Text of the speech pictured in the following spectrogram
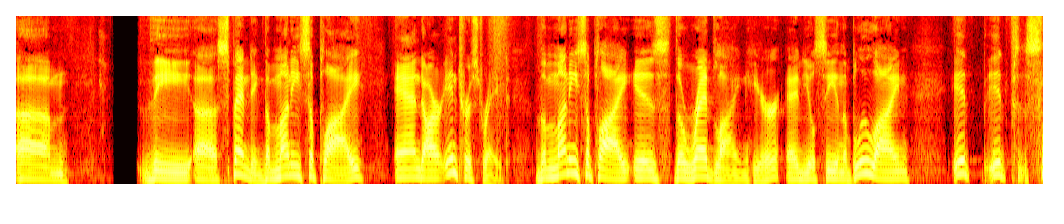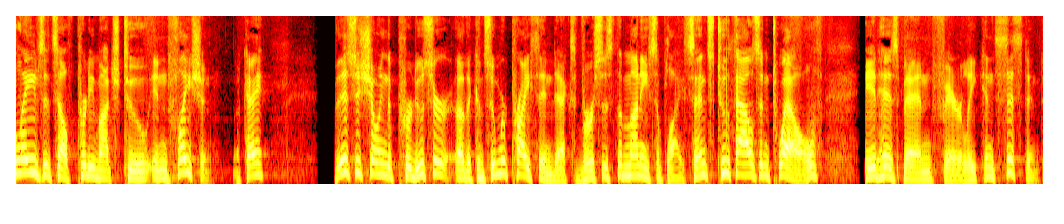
um, the uh, spending, the money supply, and our interest rate. The money supply is the red line here, and you'll see in the blue line it, it slaves itself pretty much to inflation, okay? This is showing the producer, uh, the consumer price index versus the money supply. Since 2012, it has been fairly consistent.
